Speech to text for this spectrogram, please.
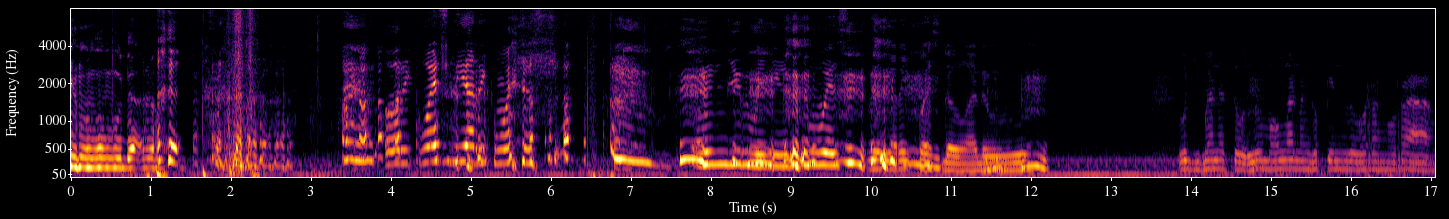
Ngomong muda dong. oh request dia request anjir making request lu request dong aduh lu gimana tuh lu mau nggak nanggepin lu orang-orang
